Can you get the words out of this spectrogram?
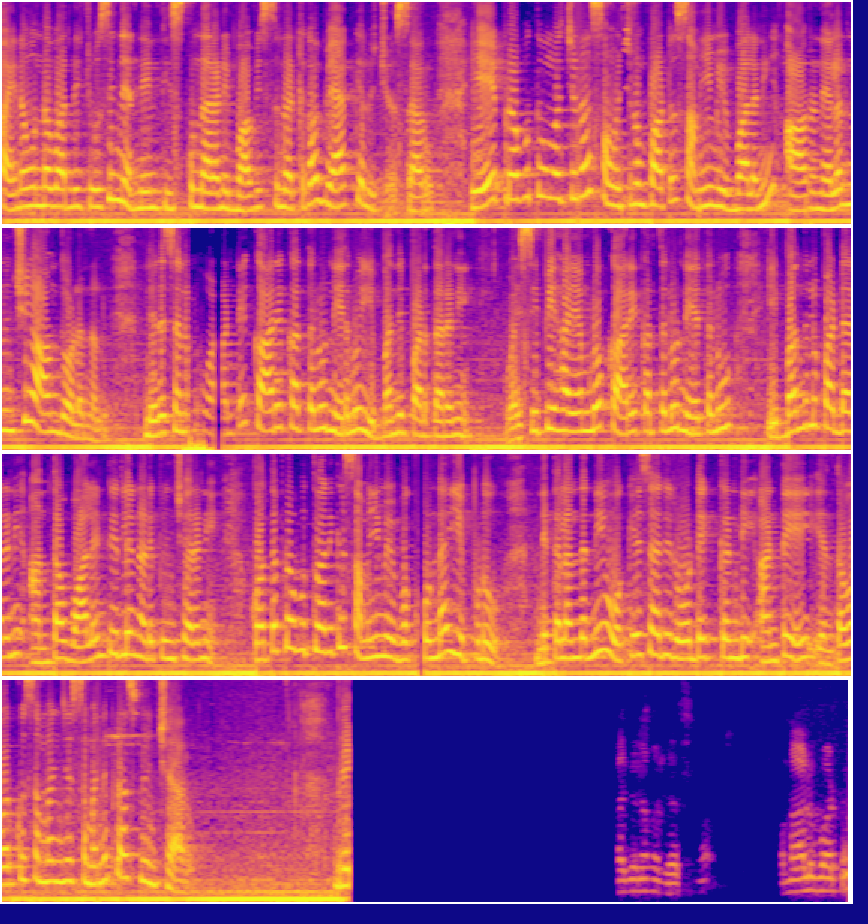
పైన ఉన్న వారిని చూసి నిర్ణయం తీసుకున్నారని భావిస్తున్నట్లుగా వ్యాఖ్యలు చేశారు. ఏ ప్రభుత్వం వచ్చినా సంవత్సరం పాటు సమయం ఇవ్వాలని ఆరు నెలల నుంచి ఆందోళనలు. నిరసనలు అంటే కార్యకర్తలు నేతలు ఇబ్బంది పడతారని వైసీపీ హయాంలో కార్యకర్తలు నేతలు ఇబ్బందులు పడ్డారని అంతా వాలంటీర్లే నడిపించారని కొత్త ప్రభుత్వానికి సమయం ఇవ్వకుండా ఇప్పుడు నేతలందరినీ ఒకేసారి రోడ్డెక్కండి అంటే ఎంతవరకు సమంజసమని ప్రశ్నించారు. పాటు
